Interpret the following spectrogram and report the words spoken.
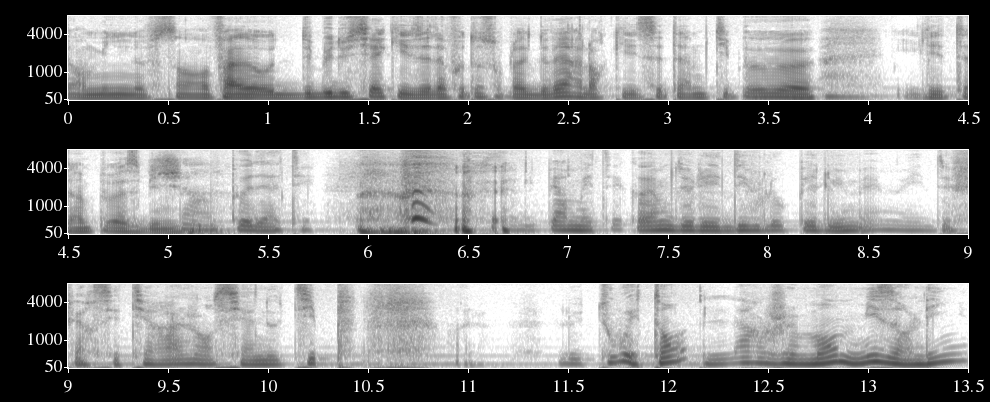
en 1900, enfin au début du siècle, il faisait de la photo sur plaque de verre, alors qu'il était un petit peu, euh, il était un peu has J'ai un peu daté. Ça lui permettait quand même de les développer lui-même et de faire ses tirages en cyanotype. Voilà. Le tout étant largement mis en ligne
